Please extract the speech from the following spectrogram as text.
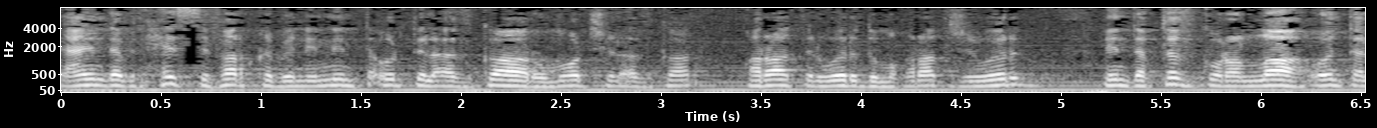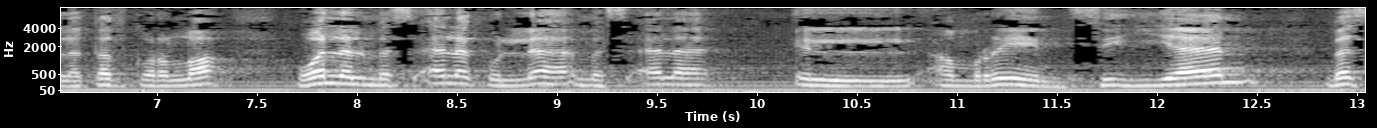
يعني انت بتحس فرق بين ان انت قلت الأذكار وما قلتش الأذكار قرأت الورد وما قرأتش الورد انت بتذكر الله وانت لا تذكر الله ولا المسألة كلها مسألة الأمرين سيان بس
